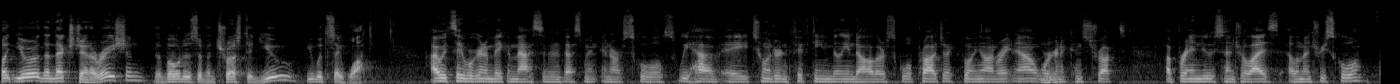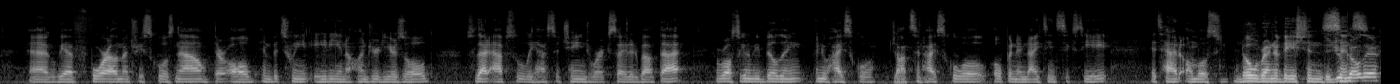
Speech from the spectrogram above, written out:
But you're the next generation. The voters have entrusted you. You would say what? I would say we're going to make a massive investment in our schools. We have a $215 million school project going on right now. Mm-hmm. We're going to construct a brand new centralized elementary school. Uh, we have four elementary schools now. They're all in between 80 and 100 years old. So that absolutely has to change. We're excited about that. And we're also going to be building a new high school. Johnston High School opened in 1968 it's had almost no renovations. Did since. you go there?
